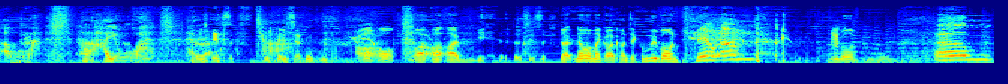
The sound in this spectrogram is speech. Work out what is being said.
Hi-yo. yes. oh, I, I, I yeah, just, don't, no one make eye contact. We'll move on now. Um, move on. Move on. Um,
